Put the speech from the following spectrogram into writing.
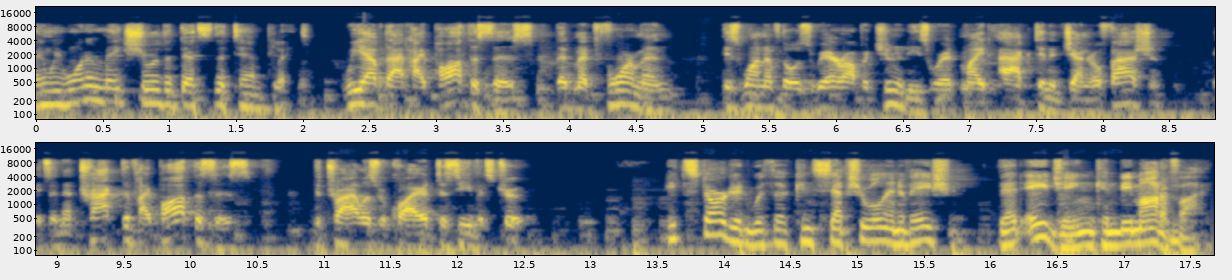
and we want to make sure that that's the template. We have that hypothesis that metformin is one of those rare opportunities where it might act in a general fashion. It's an attractive hypothesis. The trial is required to see if it's true. It started with a conceptual innovation that aging can be modified.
